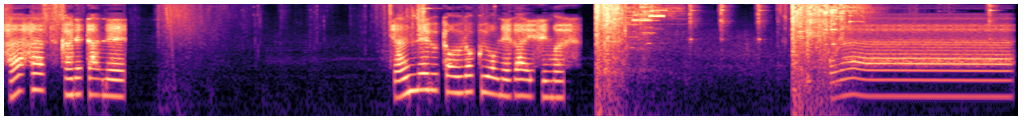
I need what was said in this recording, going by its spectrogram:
ぁはぁ疲れたね。チャンネル登録お願いします。おやー。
